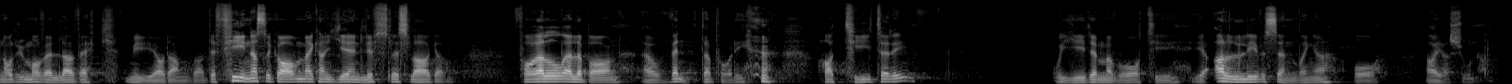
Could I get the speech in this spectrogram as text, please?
Når du må velge vekk mye av det andre. Det fineste gaven vi kan gi en livsledsager, foreldre eller barn, er å vente på dem, ha tid til dem og gi dem med vår tid i alle livets endringer og variasjoner.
